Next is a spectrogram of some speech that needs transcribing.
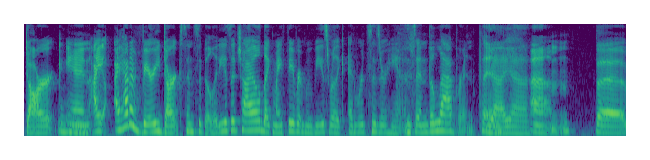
dark and I I had a very dark sensibility as a child. Like my favorite movies were like Edward Scissorhands and The Labyrinth and Yeah, yeah. um the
